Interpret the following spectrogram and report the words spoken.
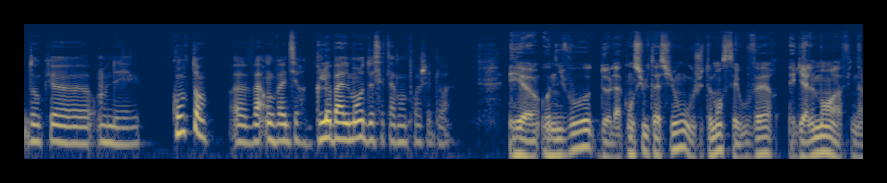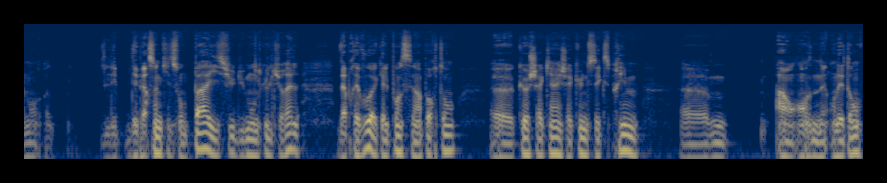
Donc on est content, on va dire globalement, de cet avant-projet de loi. Et euh, au niveau de la consultation, où justement c'est ouvert également à finalement des personnes qui ne sont pas issues du monde culturel, d'après vous, à quel point c'est important euh, que chacun et chacune s'exprime euh, en, étant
